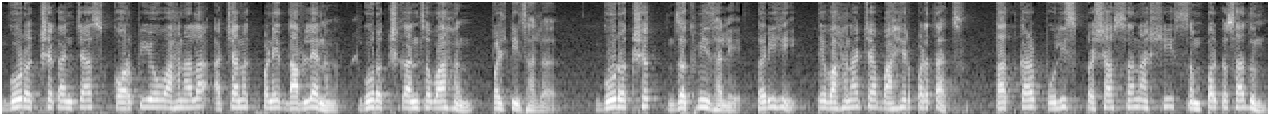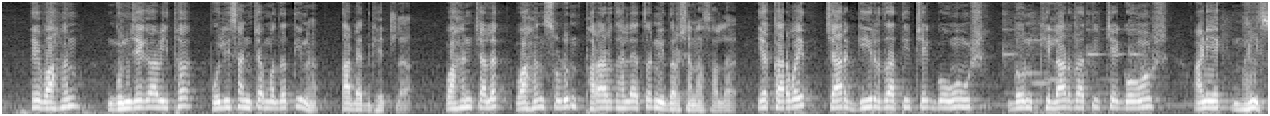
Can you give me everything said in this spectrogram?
गोरक्षकांच्या स्कॉर्पिओ वाहनाला अचानकपणे दाबल्यानं गोरक्षकांचं वाहन पलटी झालं. गोरक्षक जखमी झाले. तरीही ते वाहनाच्या बाहेर पडताच तात्काळ पोलीस प्रशासनाशी संपर्क साधून हे वाहन गुंजेगाव इथं पोलिसांच्या मदतीनं ताब्यात घेतलं. वाहन चालक वाहन सोडून फरार झाल्याचं निदर्शनास आलं. या कारवाईत चार गीर जातीचे गोवंश दोन खिलार जातीचे गोवंश आणि एक म्हैस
